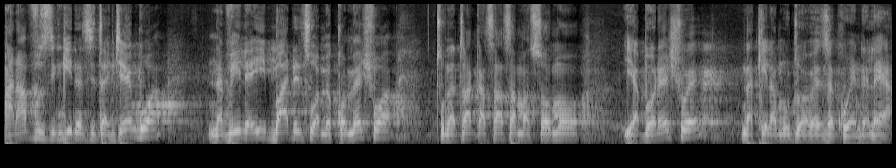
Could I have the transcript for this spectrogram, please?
alafu zingine zitajengwa, na vile hii budgets wamekomeshwa, tunataka sasa masomo yaboreshwe na kila mtu aweze kuendelea.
